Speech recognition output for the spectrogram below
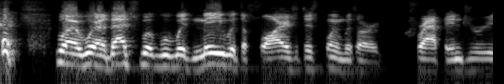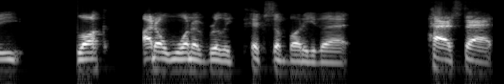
where where that's what with me with the Flyers at this point with our crap injury luck, I don't want to really pick somebody that has that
